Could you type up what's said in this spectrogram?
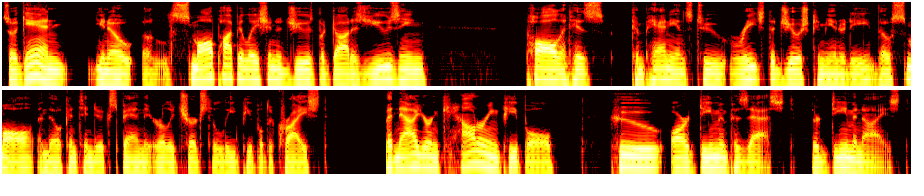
So again, you know, a small population of Jews, but God is using Paul and his companions to reach the Jewish community, though small, and they'll continue to expand the early church to lead people to Christ. But now you're encountering people who are demon possessed, they're demonized.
